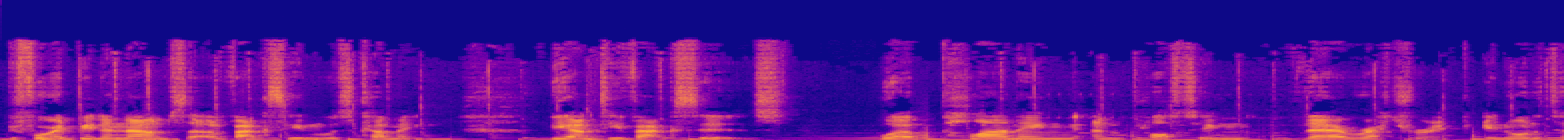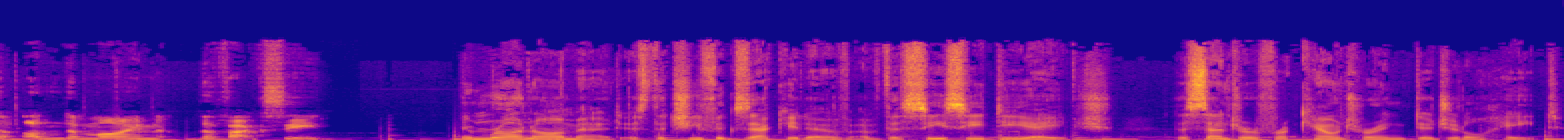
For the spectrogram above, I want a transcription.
Before it had been announced that a vaccine was coming, the anti vaxxers were planning and plotting their rhetoric in order to undermine the vaccine. Imran Ahmed is the chief executive of the CCDH, the Center for Countering Digital Hate.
